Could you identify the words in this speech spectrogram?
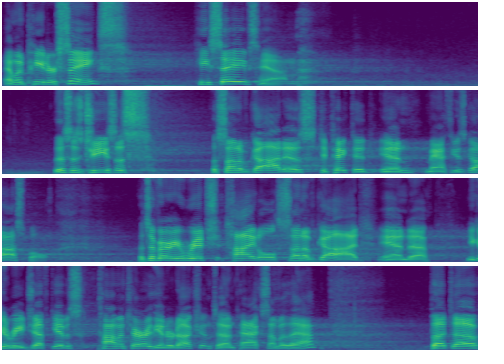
And when Peter sinks, he saves him. This is Jesus, the Son of God, as depicted in Matthew's Gospel. It's a very rich title, Son of God, and uh, you can read Jeff Gibbs' commentary, the introduction, to unpack some of that. But uh,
